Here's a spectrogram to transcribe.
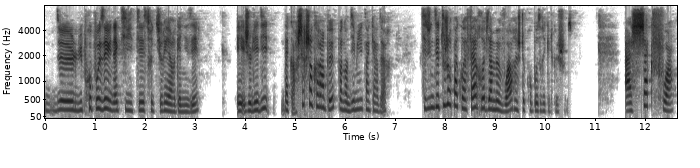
de lui proposer une activité structurée et organisée. Et je lui ai dit D'accord, cherche encore un peu pendant dix minutes, un quart d'heure. Si tu ne sais toujours pas quoi faire, reviens me voir et je te proposerai quelque chose. À chaque fois,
